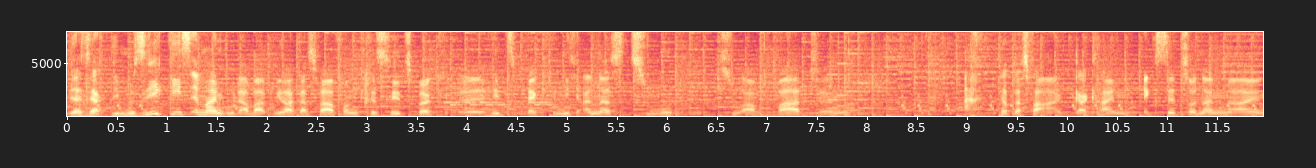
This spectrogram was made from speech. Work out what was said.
Wie gesagt, die Musik, die ist immerhin gut, aber wie gesagt, das war von Chris Hilsbeck, äh, nicht anders zu, zu erwarten. Ach, ich glaube, das war gar kein Exit, sondern ein...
